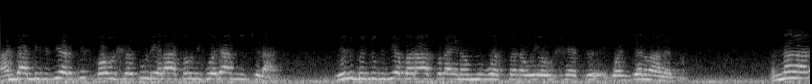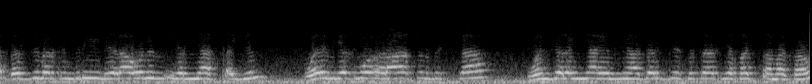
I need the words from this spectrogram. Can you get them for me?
አንዳንድ ጊዜ እርግጥ በውሸቱ ሌላ ሰው ሊጎዳም ይችላል። ግን ብዙ ጊዜ በራሱ ላይ ነው የሚወሰነው የውሸት ወንጀል ማለት ነው። እና በዚህ መልክ እንግዲህ ሌላውንም የሚያስቀይም ወይም ደግሞ ራሱን ብቻ ወንጀለኛ የሚያደርግ ስህተት የፈጸመ ሰው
